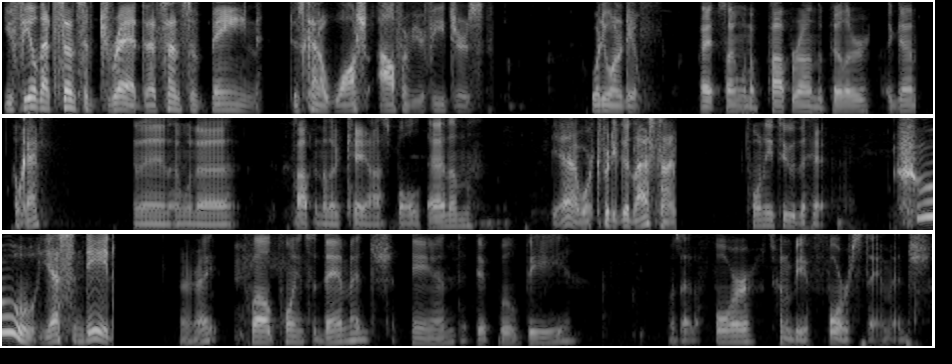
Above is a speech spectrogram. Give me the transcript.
you feel that sense of dread, that sense of bane just kind of wash off of your features. What do you want to do? All right, so I'm going to pop around the pillar again, Okay. and then I'm going to pop another chaos bolt at him. Yeah, it worked pretty good last time. 22 the hit. Whew, yes, indeed. All right, 12 points of damage, and it will be. Was that a four? It's going to be a force damage.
